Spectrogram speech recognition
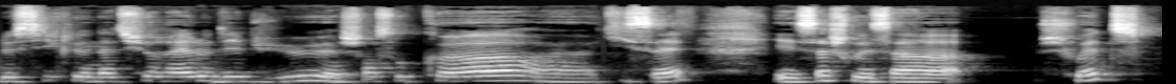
le cycle naturel au début, chance au corps, qui sait. Et ça, je trouvais ça chouette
